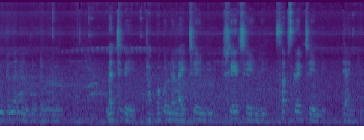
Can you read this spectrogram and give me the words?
ఉంటుందని అనుకుంటున్నాను. నచ్చితే తప్పకుండా లైక్ చేయండి షేర్ చేయండి సబ్స్క్రైబ్ చేయండి. Thank you.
